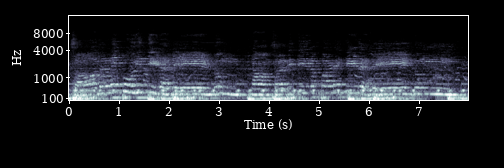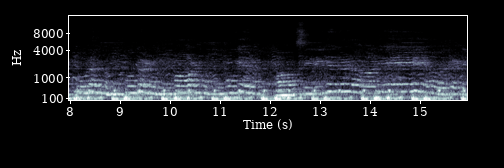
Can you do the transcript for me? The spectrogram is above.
சாதனை பொறித்திட வேண்டும். நாம் சரித்திரம் படைத்திட வேண்டும். புலரும் புகழும் வாழும் உயரும் ஆசிரியர்களாலே அவர்களை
